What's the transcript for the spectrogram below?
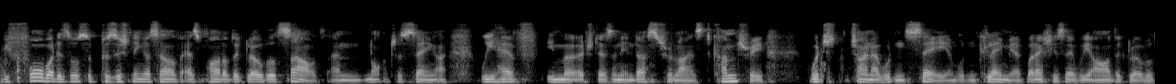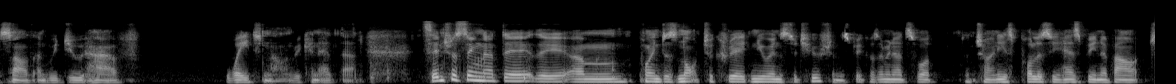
before, but it's also positioning yourself as part of the global south and not just saying uh, we have emerged as an industrialized country, which China wouldn't say and wouldn't claim yet, but actually say we are the global south and we do have weight now and we can add that. It's interesting that the, the um, point is not to create new institutions because I mean that's what the Chinese policy has been about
